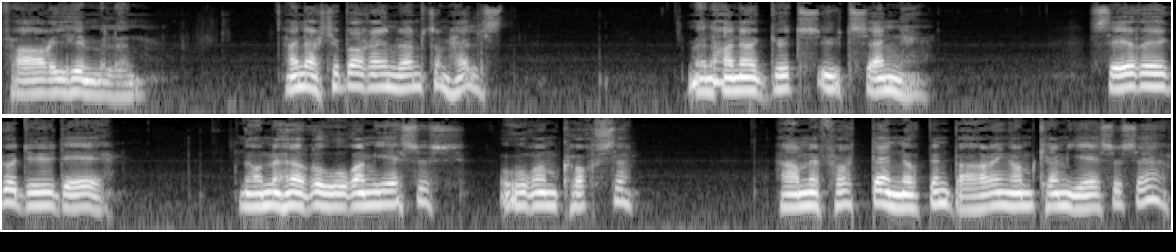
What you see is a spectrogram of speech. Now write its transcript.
Far i himmelen. Han er ikke bare en hvem som helst, men han er Guds utsending. Ser jeg og du det når vi hører ord om Jesus, ord om korset? har vi fått denne åpenbaring om hvem Jesus er.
